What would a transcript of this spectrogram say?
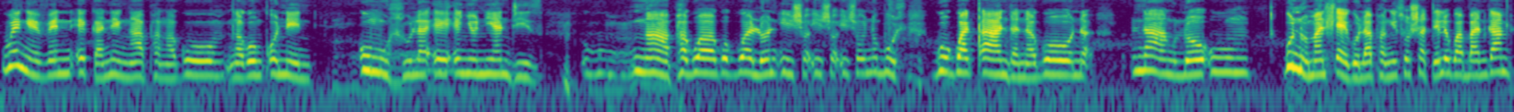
wengeveni egane ngapha ngako ngakonkoneni uma udlula e- enyoni yandiza. Ngapha kwa- kwa- kwalona isho isho isho nobuhle kwaqanda nako na- nangu lo um kunomanhleko lapha ngisoshadele kwabani kambe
